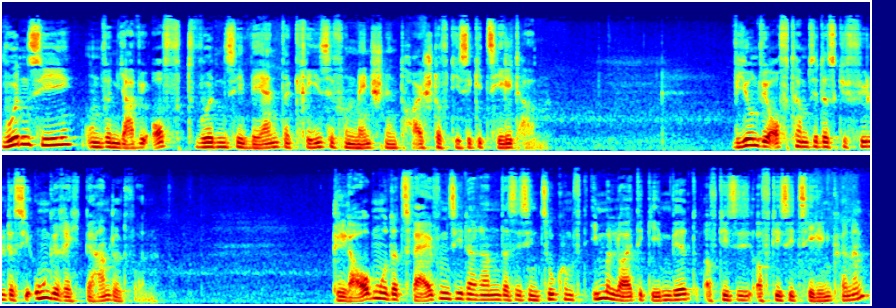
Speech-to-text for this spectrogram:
Wurden Sie, und wenn ja, wie oft wurden Sie während der Krise von Menschen enttäuscht, auf die Sie gezählt haben? Wie und wie oft haben Sie das Gefühl, dass Sie ungerecht behandelt wurden? Glauben oder zweifeln Sie daran, dass es in Zukunft immer Leute geben wird, auf die Sie, auf die Sie zählen können?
